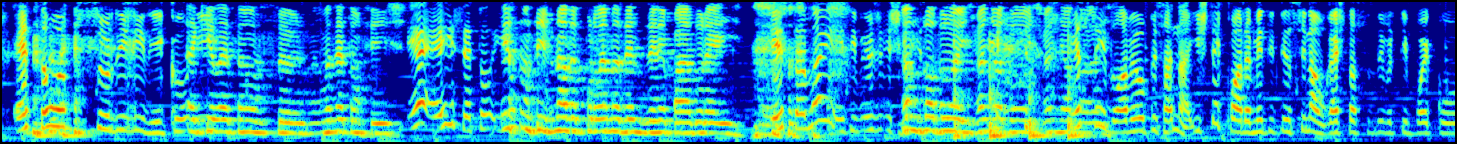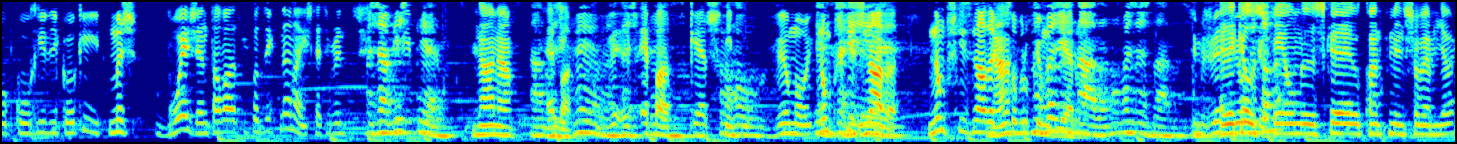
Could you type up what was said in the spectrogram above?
É tão absurdo e ridículo. e- Aquilo é tão absurdo, mas é tão fixe. É, é isso, é tão. Eu Eu, não tive nada de problemas em dizer, epá, adorei isto. meu. eu também. Eu, tipo, eu, eu, Vamos ao 2, venha ao 2, venha ao Eu saí 2. de lá mesmo a pensar, não, isto é claramente intencional, o gajo está-se a divertir bué com, com o ridículo aqui. Mas bué gente estava tipo, a dizer que não, não, isto é simplesmente... Mas já viste que é? Não, não. Ah, É pá, ver, é ver. se queres, tipo, Oh, vê uma... Não pesquises nada. é- Não pesquises nada Não? sobre o Não filme vejas Guilherme. nada, não vejas nada. Simplesmente É daqueles filme. filmes que quanto menos souber melhor.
